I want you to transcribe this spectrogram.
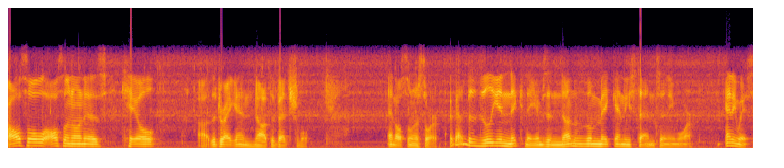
also also known as Kale, uh, the dragon, not the vegetable, and also known as Sora. I've got a bazillion nicknames, and none of them make any sense anymore. Anyways,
